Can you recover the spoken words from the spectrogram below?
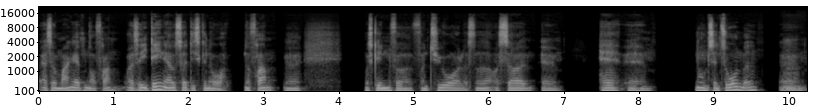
altså, hvor mange af dem når frem. Altså, ideen er jo så, at de skal nå, nå frem, øh, måske inden for, for en 20 år eller sådan noget, og så øh, have øh, nogle sensorer med. Øh, Mm.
